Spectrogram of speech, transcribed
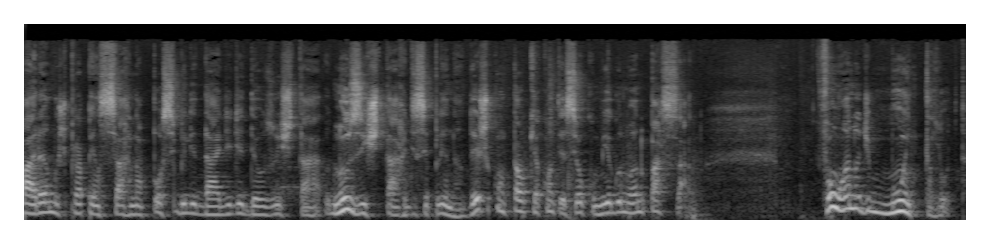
paramos para pensar na possibilidade de Deus estar, nos estar disciplinando. Deixa eu contar o que aconteceu comigo no ano passado. Foi um ano de muita luta.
